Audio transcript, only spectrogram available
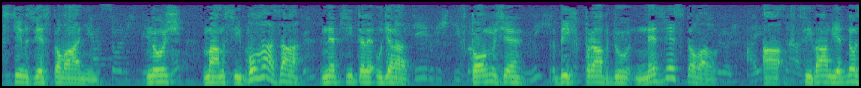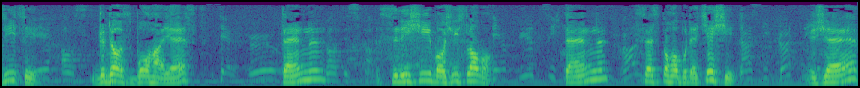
s tím zvěstováním. Nož, mám si Boha za nepřítele udělat v tom, že bych pravdu nezvěstoval. A chci vám jedno říci, kdo z Boha jest, ten slyší Boží slovo. Ten se z toho bude těšit, že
